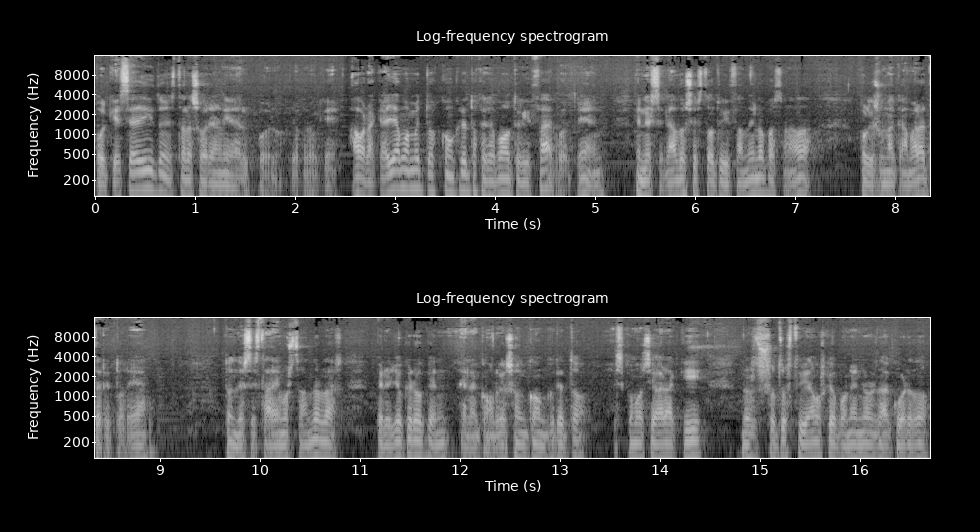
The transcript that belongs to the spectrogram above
Porque ese ahí donde está la soberanía del pueblo, yo creo que. Ahora, que haya momentos concretos que se van utilizar, pues bien, en el Senado se está utilizando y no pasa nada, porque es una Cámara territorial donde se está demostrando las... Pero yo creo que en, en, el Congreso en concreto es como si ahora aquí nosotros tuviéramos que ponernos de acuerdo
